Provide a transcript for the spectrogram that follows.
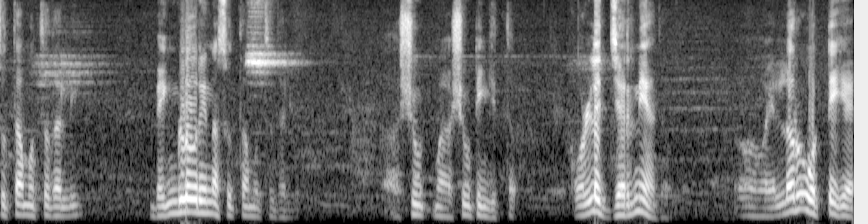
ಸುತ್ತಮುತ್ತದಲ್ಲಿ, ಬೆಂಗಳೂರಿನ ಸುತ್ತಮುತ್ತದಲ್ಲಿ ಶೂಟ್ ಶೂಟಿಂಗ್ ಇತ್ತು. ಒಳ್ಳೆ ಜರ್ನಿ ಅದು. ಎಲ್ಲರೂ ಒಟ್ಟಿಗೆ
